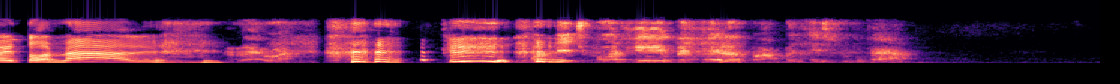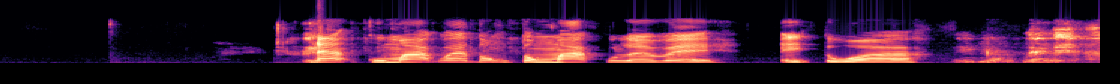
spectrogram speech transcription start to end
ไปต่อหน้าเลย อะไรวะมันจะโชว์เท่ไม่ใช่หรอวะไม่ใช่ชูดาบเนี่ยกูมาร์กไว้ตรงตรงมาร์กกูเลยเว้ยไอตัวเฮ้ยเดี๋ยวไม่พี่มีใคร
